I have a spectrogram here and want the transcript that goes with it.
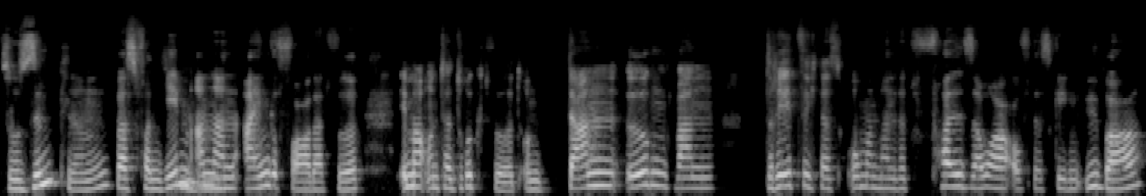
so simplen, was von jedem mhm. anderen eingefordert wird, immer unterdrückt wird. Und dann irgendwann dreht sich das um und man wird voll sauer auf das Gegenüber,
